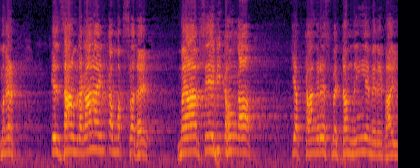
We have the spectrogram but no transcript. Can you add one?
मगर इल्ज़ाम लगाना इनका मकसद है। मैं आपसे ये भी कहूँगा कि अब कांग्रेस में दम नहीं है मेरे भाई।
